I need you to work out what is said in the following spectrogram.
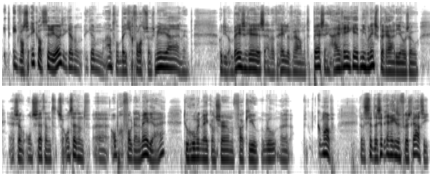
ik, ik was, ik was serieus. Ik heb, hem, ik heb hem een aantal beetje gevolgd op social media en het, hoe die dan bezig is en het hele verhaal met de pers. En hij reageert niet voor niks op de radio zo, eh, zo ontzettend, zo ontzettend uh, opgefokt naar de media. Hè? To whom it may concern, fuck you. Ik bedoel, uh, kom op. Dat is, daar zit ergens een frustratie.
